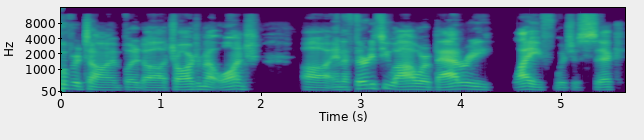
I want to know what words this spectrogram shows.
overtime, but uh charge them at lunch uh, and a 32 hour battery life, which is sick.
